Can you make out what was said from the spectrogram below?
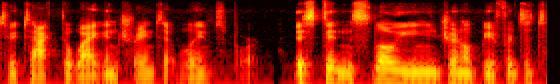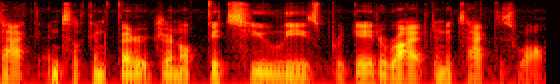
to attack the wagon trains at Williamsport. This didn't slow Union General Buford's attack until Confederate General Fitzhugh Lee's brigade arrived and attacked as well.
